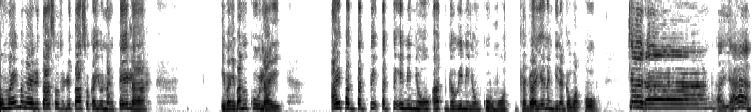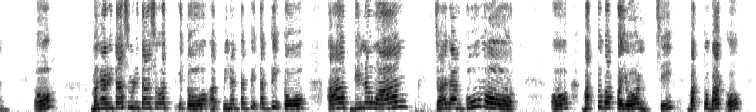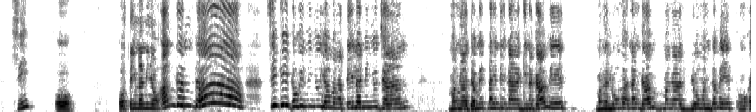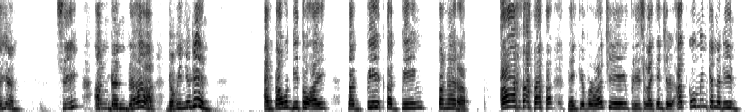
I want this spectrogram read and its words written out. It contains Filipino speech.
kung may mga ritaso-ritaso kayo ng tela, iba-ibang kulay, ay pagtagpi-tagpiin ninyo at gawin ninyong kumot. Kagaya ng ginagawa ko. Tadang! Ayan. Oh, mga ritaso-ritaso at ito at pinagtagpi-tagpi ko at ginawang tsadang kumot. Oh, back to back pa yon. See? Back to back. Oh, see? Oh. Oh, tingnan niyo. Ang ganda! Sige, gawin ninyo yung mga tela ninyo dyan. Mga damit na hindi na ginagamit. Mga luma ng gam, mga lumang damit. Oh, ayan. See? Ang ganda. Gawin nyo din. Ang tawag dito ay tagpi-tagping pangarap. Ah! Thank you for watching. Please like and share at comment ka na din.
